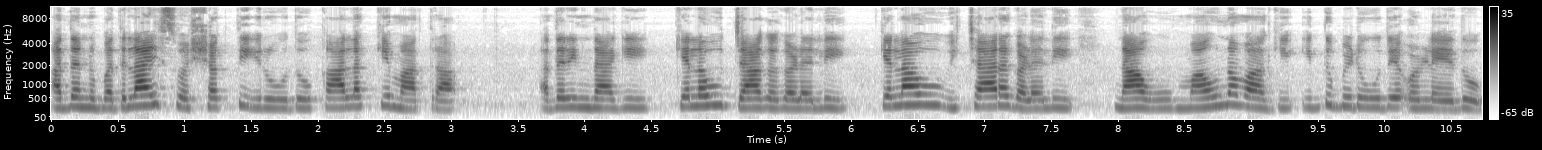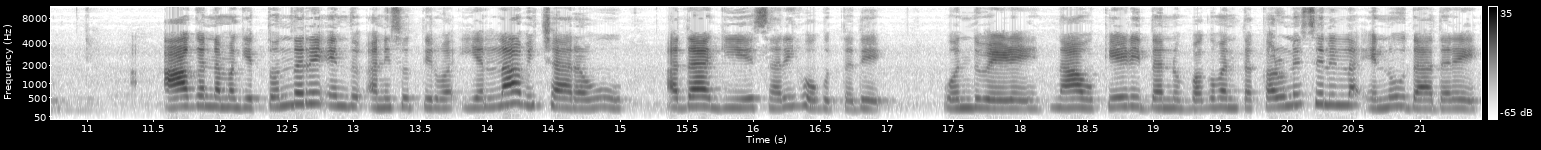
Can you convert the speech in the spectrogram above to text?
ಅದನ್ನು ಬದಲಾಯಿಸುವ ಶಕ್ತಿ ಇರುವುದು ಕಾಲಕ್ಕೆ ಮಾತ್ರ. ಅದರಿಂದಾಗಿ ಕೆಲವು ಜಾಗಗಳಲ್ಲಿ, ಕೆಲವು ವಿಚಾರಗಳಲ್ಲಿ ನಾವು ಮೌನವಾಗಿ ಇದ್ದು ಬಿಡುವುದೇ ಒಳ್ಳೆಯದು. ಆಗ ನಮಗೆ ತೊಂದರೆ ಎಂದು ಅನಿಸುತ್ತಿರುವ ಎಲ್ಲ ವಿಚಾರವೂ ಅದಾಗಿಯೇ ಸರಿ ಹೋಗುತ್ತದೆ ಒಂದು ವೇಳೆ ನಾವು ಕೇಳಿದ್ದನ್ನು ಭಗವಂತ ಕರುಣಿಸಲಿಲ್ಲ ಎನ್ನುವುದಾದರೆ,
